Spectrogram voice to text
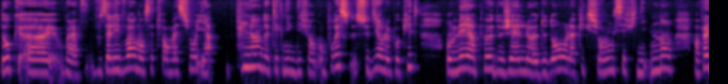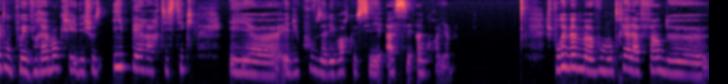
Donc euh, voilà, vous allez voir dans cette formation, il y a plein de techniques différentes. On pourrait se dire le pop-it, on met un peu de gel dedans, on l'applique sur l'ongle, c'est fini. Non, en fait, vous pouvez vraiment créer des choses hyper artistiques euh, et, du coup, vous allez voir que c'est assez incroyable. Je pourrais même vous montrer à la fin de,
